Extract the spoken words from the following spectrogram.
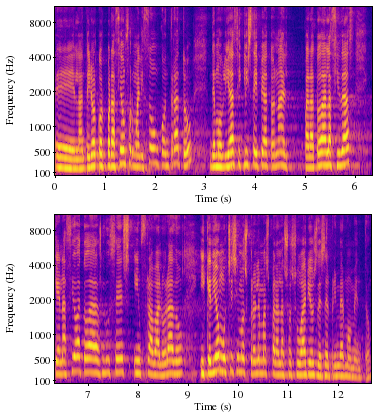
eh, la anterior corporación formalizó un contrato de movilidad ciclista y peatonal para toda la ciudad que nació a todas luces infravalorado y que dio muchísimos problemas para los usuarios desde el primer momento.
